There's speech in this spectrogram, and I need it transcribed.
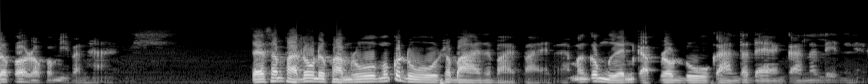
แล้วก็เราก็มีปัญหา แต่สัมผัสโลกด้วยความรู้มันก็ดูสบายสบายไปนะมันก็เหมือนกับเราดูการแสดงการละเล่นเนี่ย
